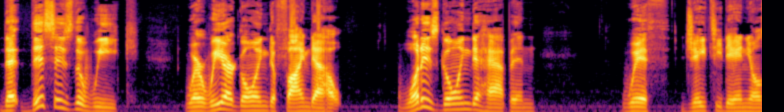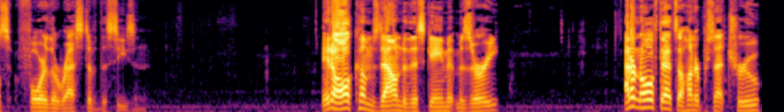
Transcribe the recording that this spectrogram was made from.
that this is the week where we are going to find out what is going to happen with JT Daniels for the rest of the season. It all comes down to this game at Missouri. I don't know if that's 100% true,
